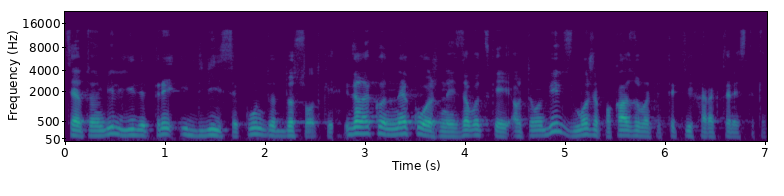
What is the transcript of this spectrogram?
Цей автомобіль їде 3,2 секунди до сотки. І далеко не кожний заводський автомобіль зможе показувати такі характеристики.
